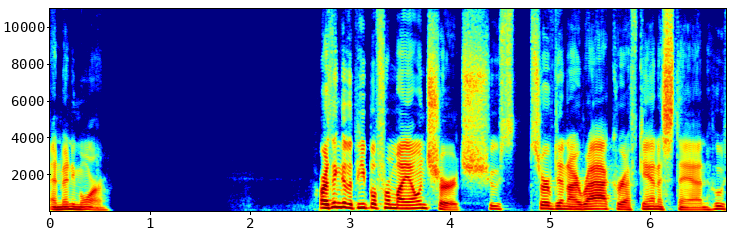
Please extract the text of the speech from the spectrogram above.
and many more. Or think of the people from my own church who served in Iraq or Afghanistan, who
